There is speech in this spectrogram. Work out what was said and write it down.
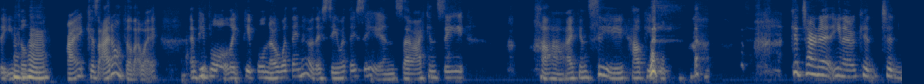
that you feel mm-hmm. right because i don't feel that way and people like people know what they know they see what they see and so i can see i can see how people could turn it, you know, could to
